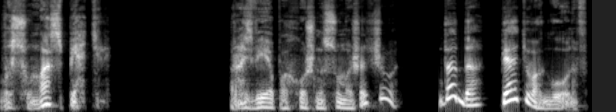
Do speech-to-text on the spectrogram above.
Вы с ума спятили? Разве я похож на сумасшедшего? Да-да, пять вагонов.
